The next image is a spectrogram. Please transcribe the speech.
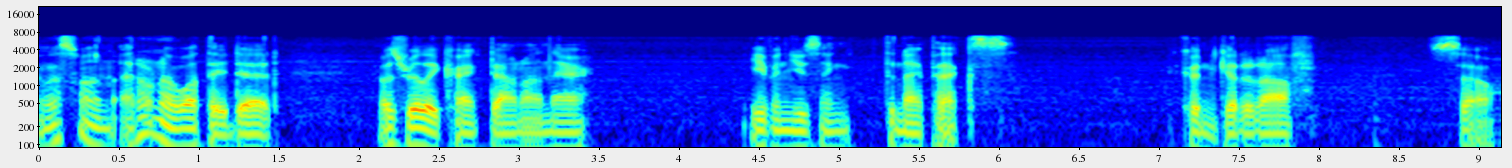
And this one, I don't know what they did. I was really cranked down on there. Even using the Knipex, I couldn't get it off. So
